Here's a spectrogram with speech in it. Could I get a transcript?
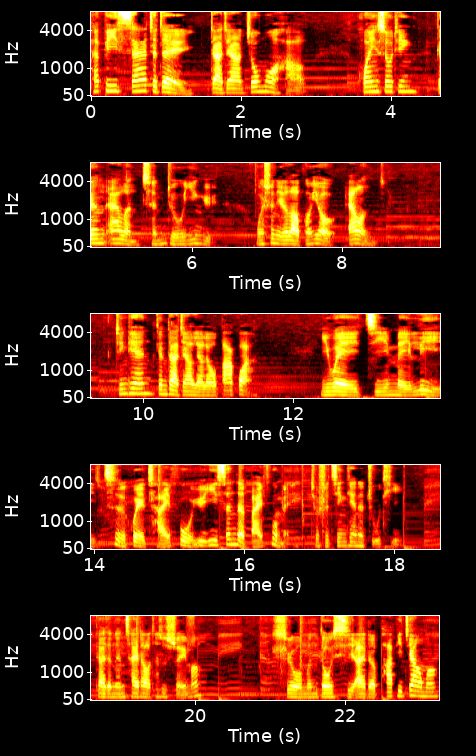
Happy Saturday！大家周末好，欢迎收听跟 Alan 晨读英语，我是你的老朋友 Alan。今天跟大家聊聊八卦，一位集美丽、智慧、财富于一身的白富美，就是今天的主题。大家能猜到她是谁吗？是我们都喜爱的 Papi 酱吗？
